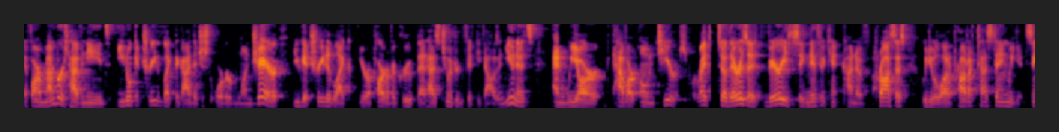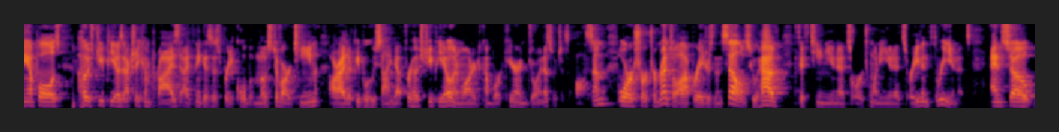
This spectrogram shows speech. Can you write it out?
if our members have needs, you don't get treated like the guy that just ordered one chair. You get treated like you're a part of a group that has 250,000 units and we are have our own tier of support, right? So there is a very significant kind of process. We do a lot of product testing, we get samples. Host GPO is actually comprised, I think this is pretty cool, but most of our team are either people who signed up for Host GPO and wanted to come work here and join us, which is awesome, or short-term rental operators themselves who have 15 units or 20 units or even 3 units. And so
